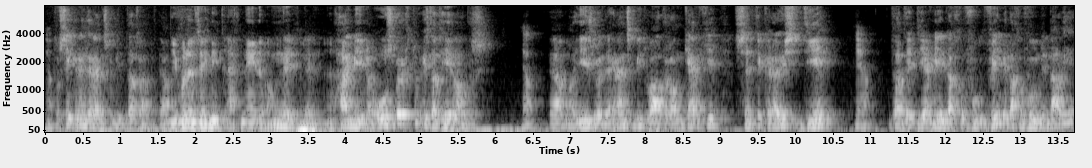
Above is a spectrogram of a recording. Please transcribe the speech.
Ja. Toch zeker in de grensgebied, dat wel. Ja. Die voelen zich niet echt Nederlander. Nee, nee. Ga je meer naar Oosburg toe, is dat heel anders. Ja. Ja, maar hier zo in het grensgebied, Waterland, Kerkje, Sint-Kruis, Die, Ja. dat, die hebben meer dat gevoel, veel meer dat gevoel met België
